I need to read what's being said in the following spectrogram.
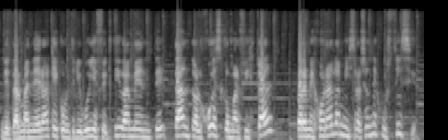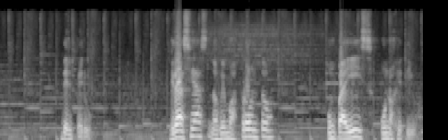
de tal manera que contribuye efectivamente tanto al juez como al fiscal para mejorar la administración de justicia del Perú. Gracias, nos vemos pronto. Un país, un objetivo.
